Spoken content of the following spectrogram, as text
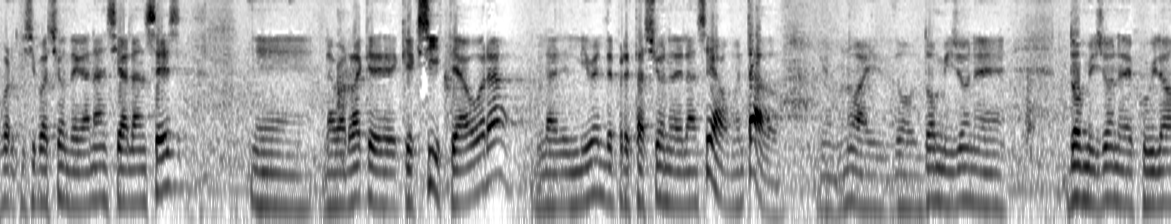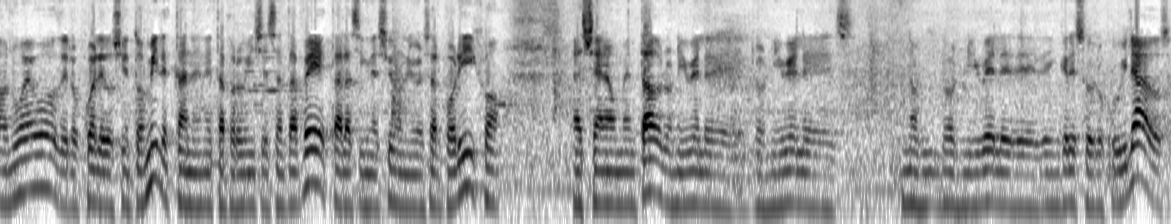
participación de ganancia al ANSES eh, la verdad que, existe ahora, el nivel de prestaciones del ANSES ha aumentado. ¿no? Hay 2 millones, dos millones de jubilados nuevos, de los cuales 200.000 están en esta provincia de Santa Fe, está la asignación universal por hijo, se han aumentado los niveles, los niveles los, niveles de, de, ingreso de los jubilados.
